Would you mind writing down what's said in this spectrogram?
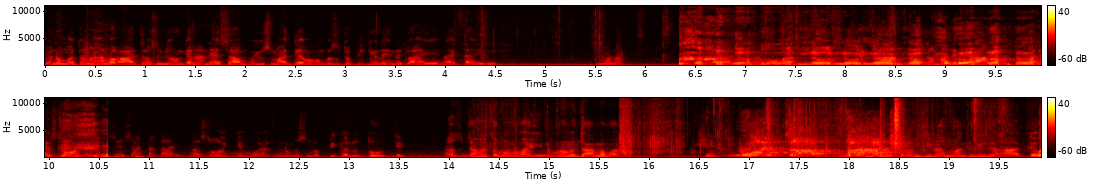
Yana motona halo ah, atiro sini ongea na sambu yusu mademo bongoso topikele ine dwae na ita ine. Umeona? Oh, no, no, no, no. Kama le jambo, kama le soche. Sasa hata kama na soche moyo numu sino pika no tote. Sasa jama to mo ba ine, mwana jama bwana. What the fuck? Ndio mama to njira mlandini ateo.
